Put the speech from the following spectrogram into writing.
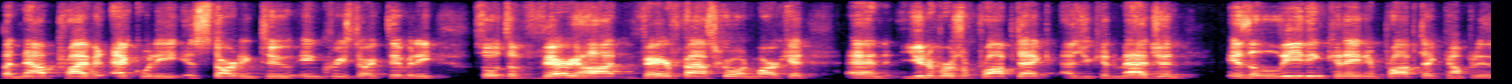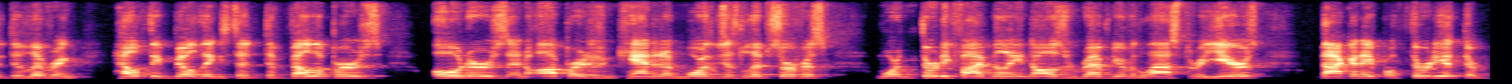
but now private equity is starting to increase their activity. So it's a very hot, very fast growing market. And Universal Prop Tech, as you can imagine, is a leading Canadian prop tech company. They're delivering healthy buildings to developers, owners, and operators in Canada, more than just lip service, more than $35 million in revenue over the last three years. Back on April 30th, their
